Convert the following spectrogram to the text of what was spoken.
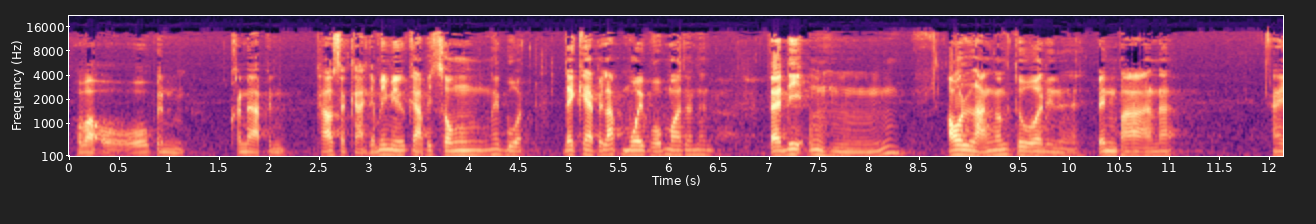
เพราะว่าโอ้เป็นขนาดเป็นเท้าสกัดยังไม่มีโอกาสไปทรงให้บวชได้แค่ไปรับมวยผมมาเท่านั้น แต่นี่อือหือ เอาหลังของตัวนี่นะเป็นพาหนะ ให้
